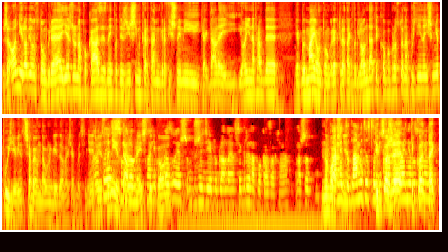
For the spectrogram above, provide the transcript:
że oni robią z tą grę, jeżdżą na pokazy z najpotężniejszymi kartami graficznymi i tak dalej i, i oni naprawdę jakby mają tą grę, która tak wygląda, tylko po prostu ona później na niczym nie pójdzie, więc trzeba ją downgrade'ować jakby, nie? No Więc to to jest nie jest downgrade, logiczne, tylko... nie pokazujesz brzydziej wyglądającej gry na pokazach, nie? Znaczy, No dla, właśnie. mnie to, dla mnie to jest logiczne, Tylko, że ja nie tylko tak,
